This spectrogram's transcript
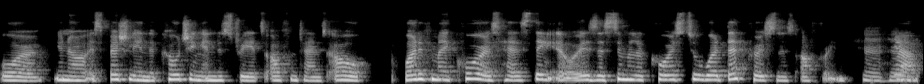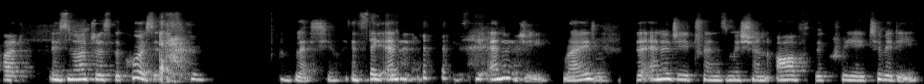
or, you know, especially in the coaching industry, it's oftentimes, oh, what if my course has thing or is a similar course to what that person is offering mm-hmm. yeah but it's not just the course it's, bless you it's Thank the energy it's the energy right mm-hmm. the energy transmission of the creativity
